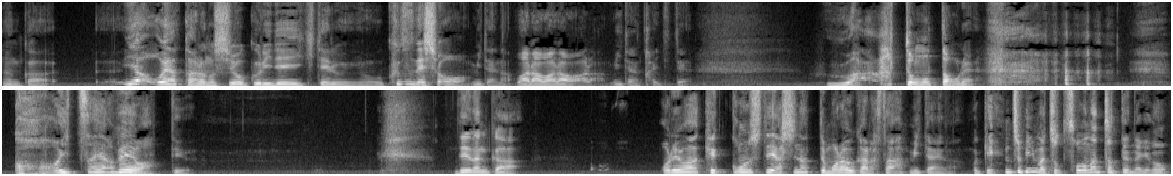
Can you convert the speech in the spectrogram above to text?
なんか、いや、親からの仕送りで生きてるんよ。クズでしょみたいな。わらわらわら。みたいな書いてて。うわーって思った俺。こいつはやべえわっていう。で、なんか、俺は結婚して養ってもらうからさ、みたいな。現状今ちょっとそうなっちゃってんだけど。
